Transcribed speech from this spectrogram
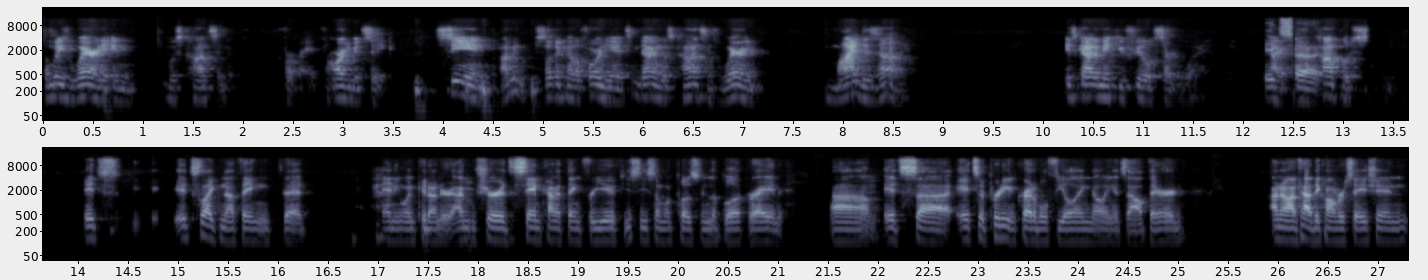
somebody's wearing it in Wisconsin, for for argument's sake. Seeing I'm in Southern California, and some guy in Wisconsin's wearing my design, it's got to make you feel a certain way. It's I, uh, accomplished. It's it's like nothing that anyone could under. I'm sure it's the same kind of thing for you if you see someone posting the book, right? Um, it's uh, it's a pretty incredible feeling knowing it's out there. And I know I've had the conversation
